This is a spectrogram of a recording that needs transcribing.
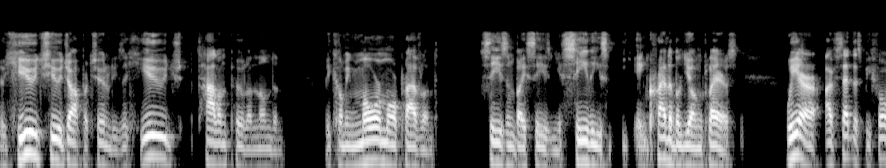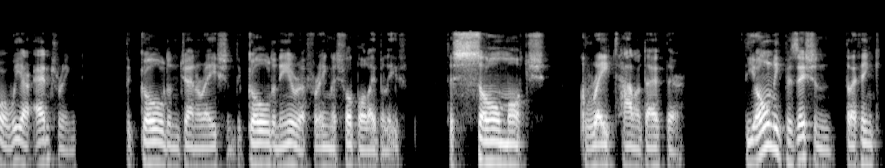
A huge, huge opportunities, a huge talent pool in London becoming more and more prevalent season by season. You see these incredible young players. We are, I've said this before, we are entering the golden generation, the golden era for English football, I believe. There's so much great talent out there. The only position that I think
